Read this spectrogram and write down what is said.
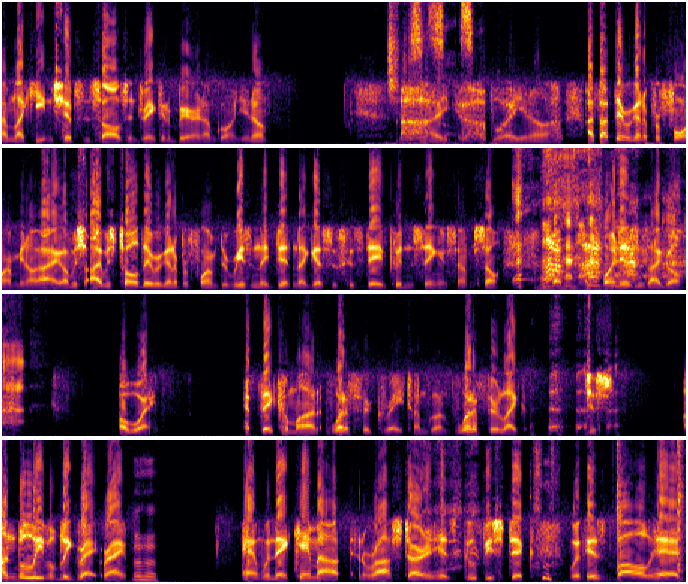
I'm like eating chips and salsa and drinking a beer, and I'm going, you know, I, oh boy, you know, I thought they were going to perform. You know, I, I was I was told they were going to perform. The reason they didn't, I guess, is because Dave couldn't sing or something. So, but the point is, is I go, oh boy, if they come on, what if they're great? I'm going, what if they're like just unbelievably great, right? Mm-hmm. And when they came out and Ross started his goofy stick with his bald head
